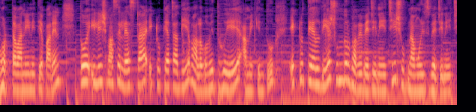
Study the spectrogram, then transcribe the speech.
ভর্তা বানিয়ে নিতে পারেন। তো ইলিশ মাছের লেজটা একটু কেঁচা দিয়ে ভালোভাবে ধুয়ে আমি কিন্তু একটু তেল দিয়ে সুন্দরভাবে ভেজে নিয়েছি। শুকনা মরিচ ভেজে নিয়েছি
